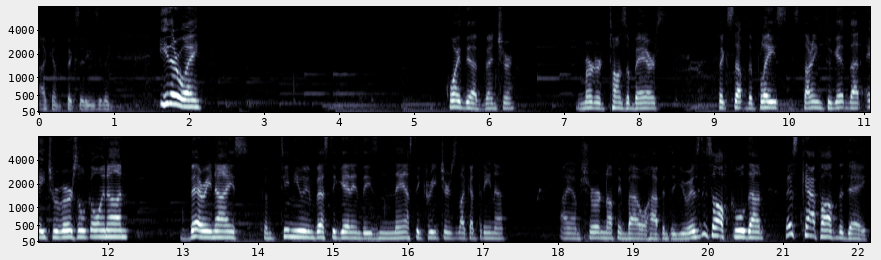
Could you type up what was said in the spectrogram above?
I can fix it easily. Either way, quite the adventure. Murdered tons of bears, fixed up the place, starting to get that age reversal going on. Very nice. Continue investigating these nasty creatures like Katrina. I am sure nothing bad will happen to you. Is this off cooldown? Let's cap off the day.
